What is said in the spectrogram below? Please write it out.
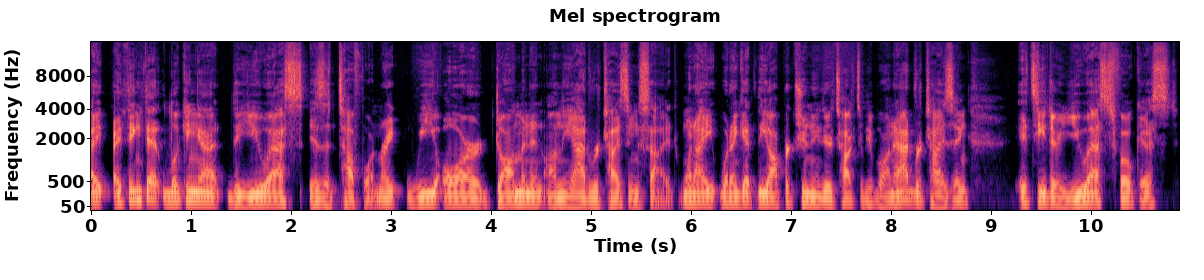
I, I think that looking at the US is a tough one, right? We are dominant on the advertising side. When I when I get the opportunity to talk to people on advertising, it's either US focused,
